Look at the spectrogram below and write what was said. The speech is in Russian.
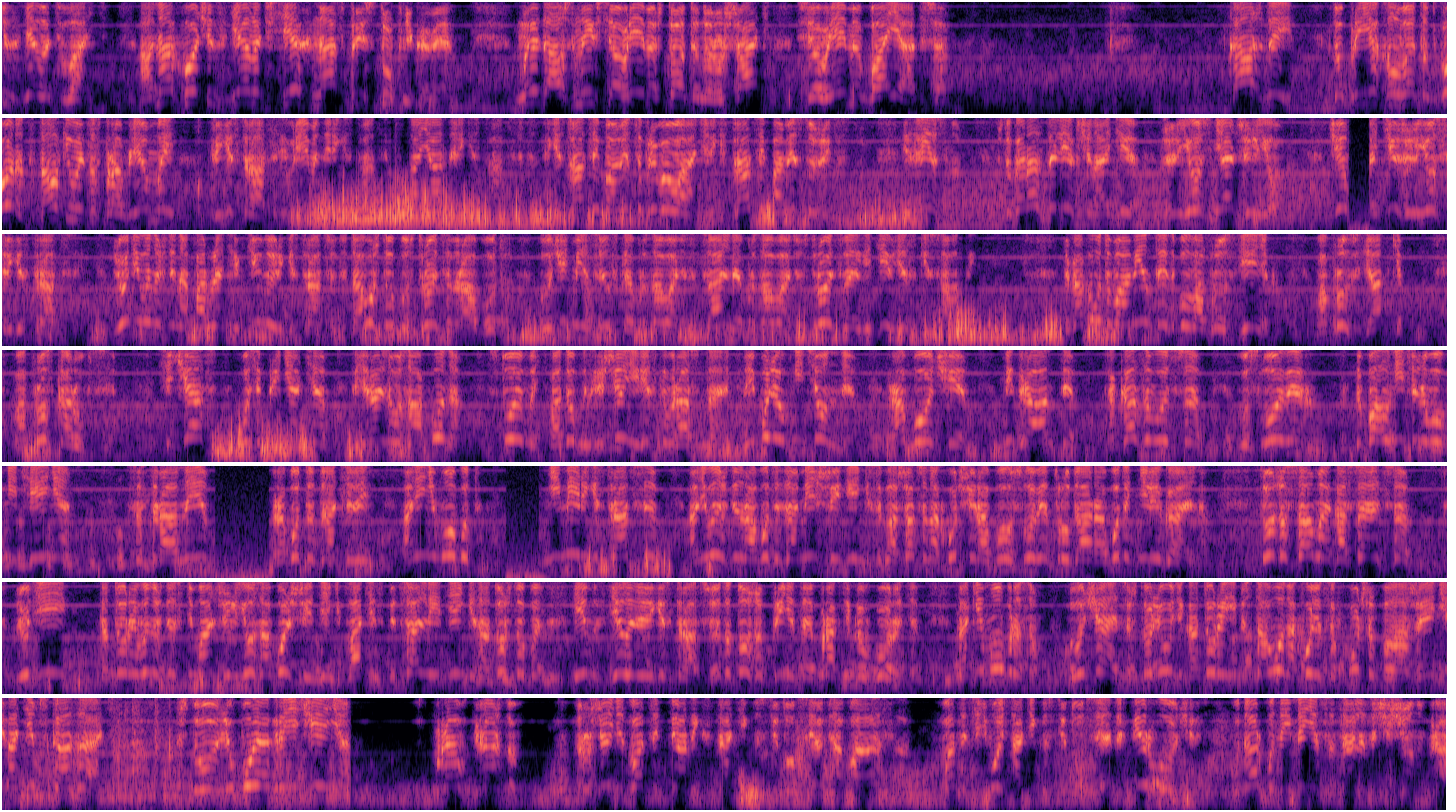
хочет сделать власть? Она хочет сделать всех нас преступниками. Мы должны все время что-то нарушать, все время бояться. Каждый, кто приехал в этот город, сталкивается с проблемой регистрации, временной регистрации, постоянной регистрации, регистрации по месту пребывания, регистрации по месту жительства. Известно, что гораздо легче найти жилье, снять жилье, жилье с регистрацией. Люди вынуждены оформлять фиктивную регистрацию для того, чтобы устроиться на работу, получить медицинское образование, социальное образование, устроить своих детей в детские сады. До какого-то момента это был вопрос денег, вопрос взятки, вопрос коррупции. Сейчас, после принятия федерального стоимость подобных решений резко вырастает. Наиболее угнетенные рабочие, мигранты оказываются в условиях дополнительного угнетения со стороны работодателей. Они не могут, не имея регистрации, они вынуждены работать за меньшие деньги, соглашаться на худшие условия труда, работать нелегально. То же самое касается людей, которые вынуждены снимать жилье за большие деньги, платить специальные деньги за то, чтобы им сделали регистрацию. Это тоже принятая практика в городе. Таким образом, получается, что люди, которые и без того находятся в худшем положении, хотим сказать, что любое ограничение прав граждан, нарушение 25 статьи Конституции, 27 статьи Конституции, это в первую очередь удар по наименее социально защищенным гражданам.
